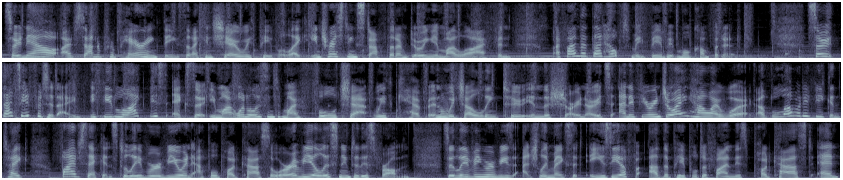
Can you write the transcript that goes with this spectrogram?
So now I've started preparing things that I can share with people, like interesting stuff that I'm doing in my life, and I find that that helps me be a bit more confident. So that's it for today. If you like this excerpt, you might want to listen to my full chat with Kevin, which I'll link to in the show notes. And if you're enjoying how I work, I'd love it if you could take five seconds to leave a review in Apple Podcasts or wherever you're listening to this from. So leaving reviews actually makes it easier for other people to find this podcast. And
